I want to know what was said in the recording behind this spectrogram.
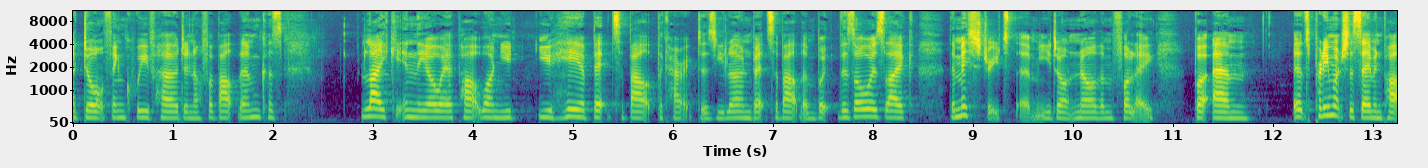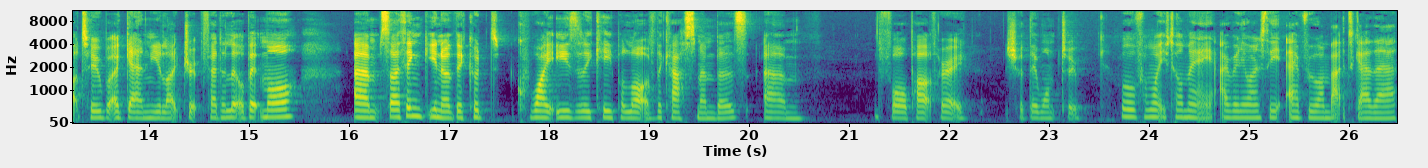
I don't think we've heard enough about them. Because, like in the OA part one, you you hear bits about the characters, you learn bits about them, but there's always like the mystery to them. You don't know them fully. But um, it's pretty much the same in part two. But again, you like drip fed a little bit more. Um, so I think you know they could quite easily keep a lot of the cast members um, for part three, should they want to. Well, from what you've told me, I really want to see everyone back together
